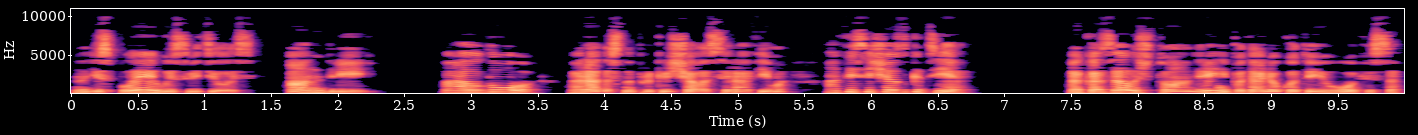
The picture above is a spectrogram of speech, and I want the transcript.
На дисплее высветилось «Андрей». «Алло!» – радостно прокричала Серафима. «А ты сейчас где?» Оказалось, что Андрей неподалеку от ее офиса.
